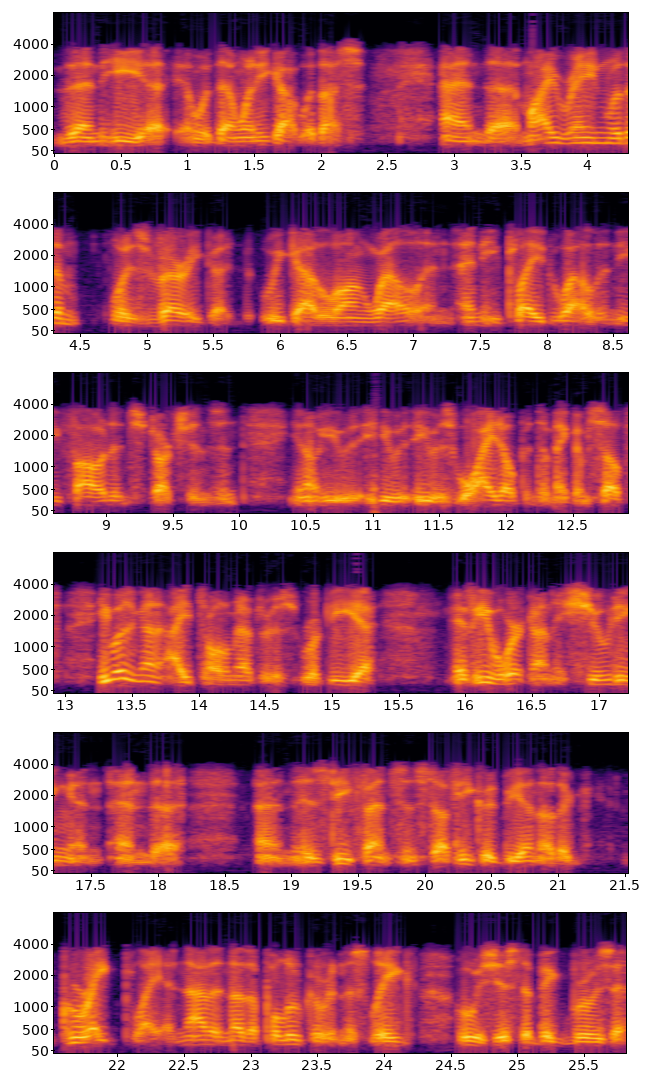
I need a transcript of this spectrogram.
than he uh, than when he got with us. And uh, my reign with him was very good. We got along well, and and he played well, and he followed instructions, and you know he he he was wide open to make himself. He wasn't gonna. I told him after his rookie year, if he work on his shooting and and uh, and his defense and stuff, he could be another great player, not another Palooka in this league who was just a big bruiser.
